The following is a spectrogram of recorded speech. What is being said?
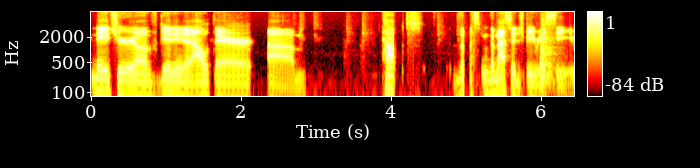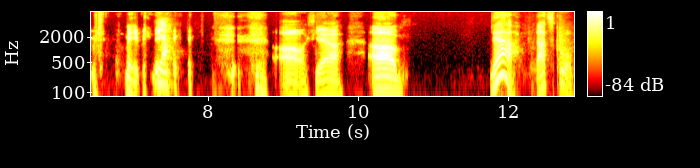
nature of getting it out there um, helps the the message be received. Maybe. Yeah. oh yeah. Um, yeah that's cool.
